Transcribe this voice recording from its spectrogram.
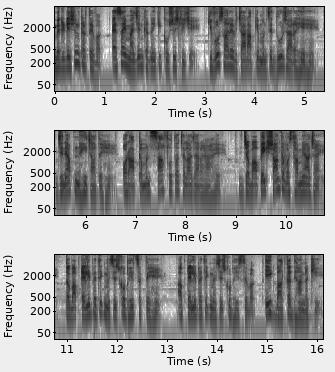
मेडिटेशन करते वक्त ऐसा इमेजिन करने की कोशिश कीजिए कि वो सारे विचार आपके मन से दूर जा रहे हैं जिन्हें आप नहीं चाहते हैं और आपका मन साफ़ होता चला जा रहा है। जब आप एक शांत अवस्था में आ जाएँ, तब आप टेलीपैथिक मैसेज को भेज सकते हैं। अब टेलीपैथिक मैसेज को भेजते वक्त एक बात का ध्यान रखिए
